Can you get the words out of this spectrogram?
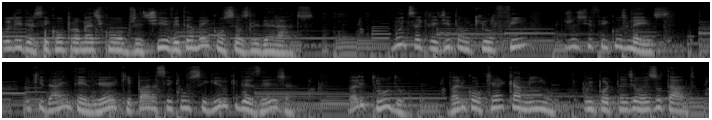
O líder se compromete com o objetivo e também com seus liderados. Muitos acreditam que o fim justifica os meios, o que dá a entender que para se conseguir o que deseja, vale tudo, vale qualquer caminho, o importante é o resultado.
